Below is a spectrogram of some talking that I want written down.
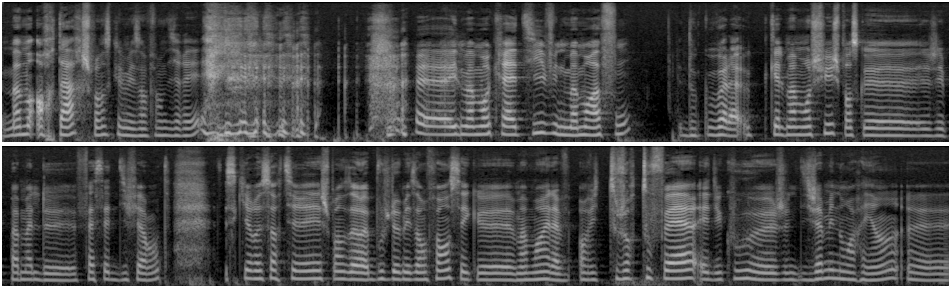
maman en retard, je pense que mes enfants diraient. une maman créative, une maman à fond. Donc voilà, quelle maman je suis, je pense que j'ai pas mal de facettes différentes. Ce qui ressortirait, je pense, de la bouche de mes enfants, c'est que maman, elle a envie de toujours tout faire et du coup, euh, je ne dis jamais non à rien. Euh,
